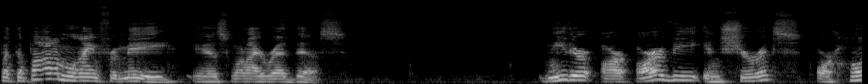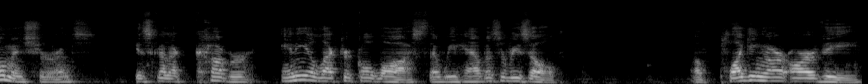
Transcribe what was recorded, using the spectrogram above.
But the bottom line for me is when I read this neither our RV insurance or home insurance is going to cover any electrical loss that we have as a result of plugging our RV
